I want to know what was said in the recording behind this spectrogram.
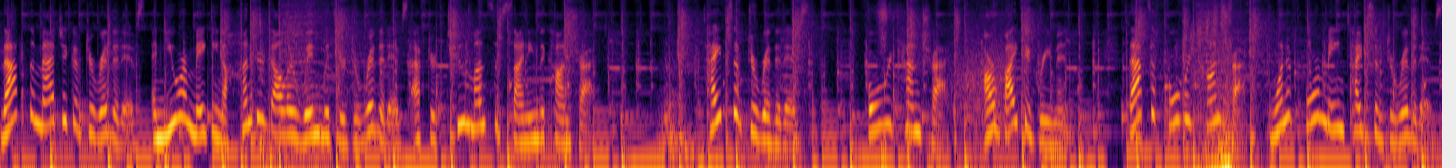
That's the magic of derivatives, and you are making a $100 win with your derivatives after two months of signing the contract. Types of derivatives Forward contract, our bike agreement. That's a forward contract, one of four main types of derivatives.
